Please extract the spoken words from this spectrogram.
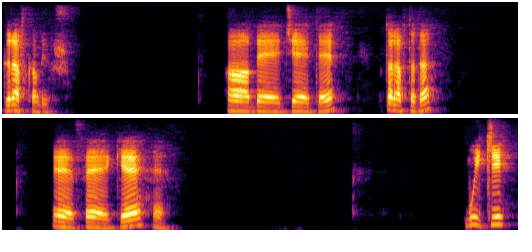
graf kalıyor. A, B, C, D. Bu tarafta da E, F, G, H. Bu iki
